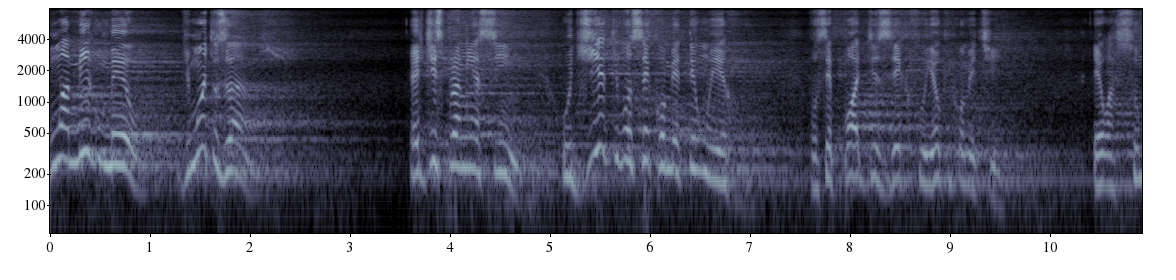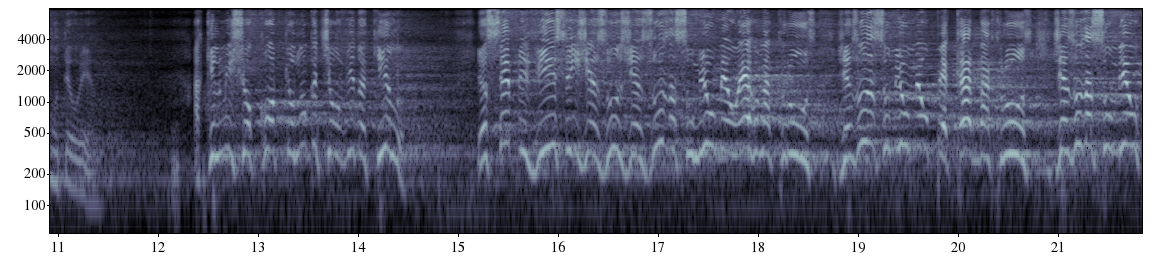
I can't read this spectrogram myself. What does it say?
um amigo meu, de muitos anos, ele disse para mim assim: o dia que você cometer um erro, você pode dizer que fui eu que cometi eu assumo o teu erro. Aquilo me chocou porque eu nunca tinha ouvido aquilo. Eu sempre vi isso em Jesus. Jesus assumiu o meu erro na cruz. Jesus assumiu o meu pecado na cruz. Jesus assumiu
